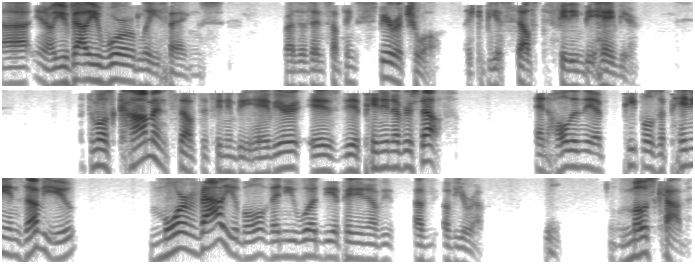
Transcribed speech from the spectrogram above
uh, you know, you value worldly things rather than something spiritual. It could be a self-defeating behavior. But the most common self-defeating behavior is the opinion of yourself and holding the uh, people's opinions of you more valuable than you would the opinion of of, of your own. Hmm. Most common.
